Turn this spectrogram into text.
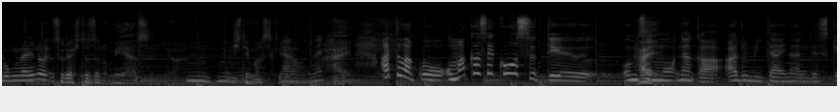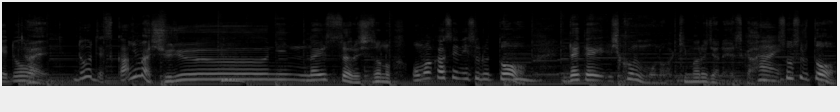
僕なりのそれは一つの目安にはしてますけれど。も、なるほどね。はい、あとはこうおまかせコースっていうお店もなんかあるみたいなんですけど、はい、どうですか？今主流になりつつあるし、そのお任せにすると、大体仕込むものが決まるじゃないですか、はい。そうすると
